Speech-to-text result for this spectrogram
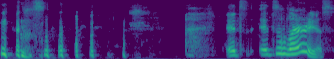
It's, it's it's hilarious.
